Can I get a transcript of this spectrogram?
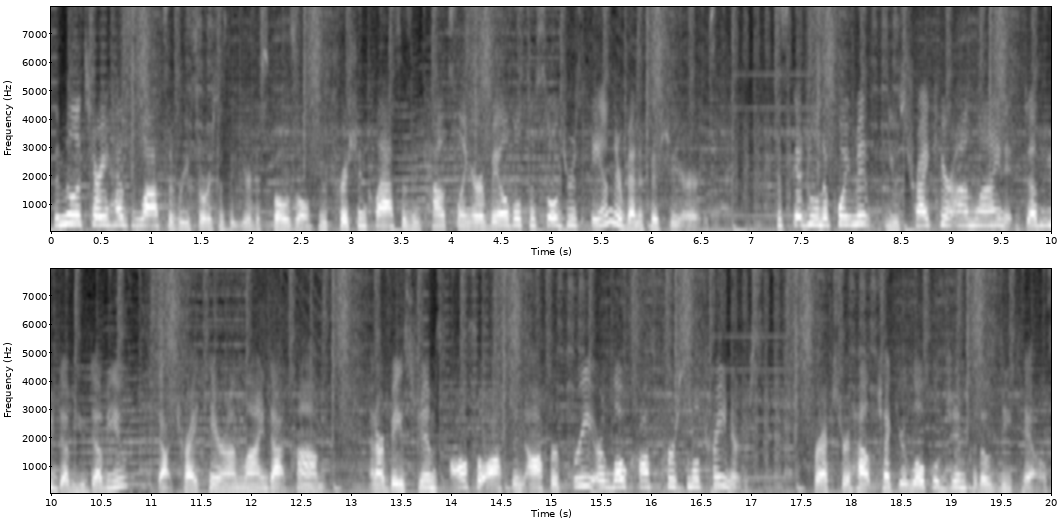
The military has lots of resources at your disposal. Nutrition classes and counseling are available to soldiers and their beneficiaries. To schedule an appointment, use TRICARE online at www.tricareonline.com. And our base gyms also often offer free or low-cost personal trainers. For extra help, check your local gym for those details.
